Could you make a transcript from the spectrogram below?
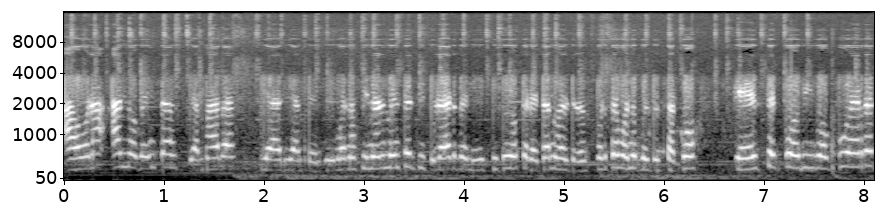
ahora a 90 llamadas diariamente. Y bueno, finalmente el titular del Instituto Queretano del Transporte, bueno, pues destacó que este código QR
